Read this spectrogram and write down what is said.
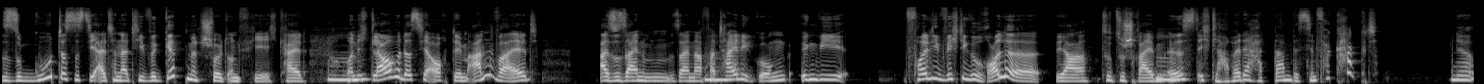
so gut, dass es die Alternative gibt mit Schuld und Fähigkeit. Und ich glaube, dass ja auch dem Anwalt, also seinem, seiner Verteidigung, irgendwie voll die wichtige Rolle ja zuzuschreiben ist. Ich glaube, der hat da ein bisschen verkackt. Ja.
